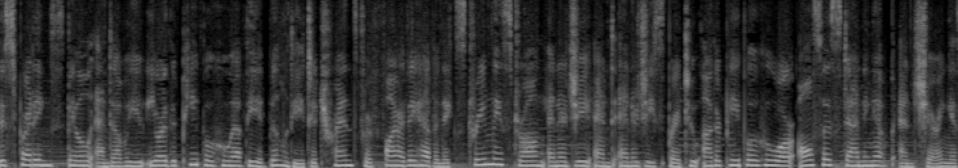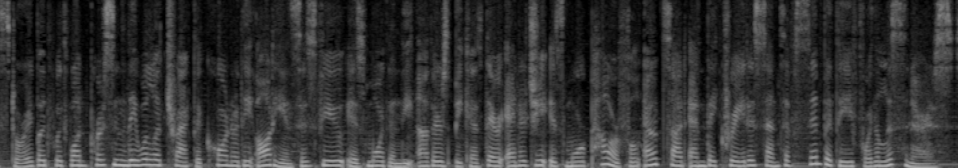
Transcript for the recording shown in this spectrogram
the spreading spill and WE are the people who have the ability to transfer fire they have an extremely strong energy and energy spread to other people who are also standing up and sharing a story but with one person they will attract the corner the audience's view is more than the others because their energy is more powerful outside and they create a sense of sympathy for the listeners.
